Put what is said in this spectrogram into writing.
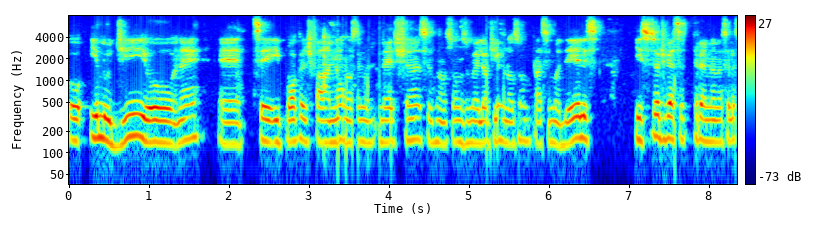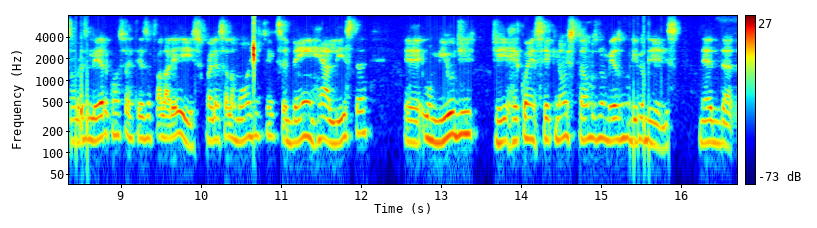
ou iludir ou né, é, ser hipócrita de falar não, nós temos né, chances, nós somos o melhor time, nós vamos para cima deles. Isso se eu estivesse treinando a seleção brasileira, com certeza eu falaria isso. Com a Salomão, a gente tem que ser bem realista, é, humilde, de reconhecer que não estamos no mesmo nível deles, né, da,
